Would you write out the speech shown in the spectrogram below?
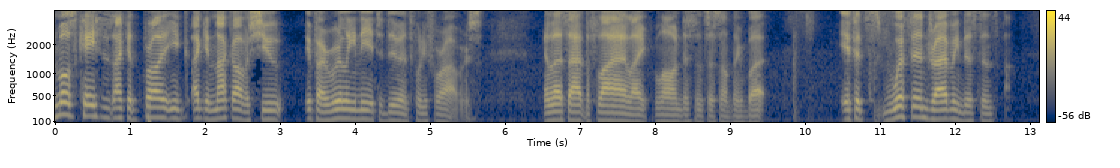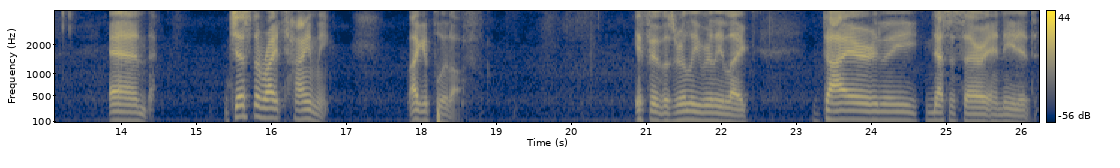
most cases I could probably I can knock off a shoot if I really need to do in 24 hours. Unless I have to fly like long distance or something, but if it's within driving distance and just the right timing, I could pull it off. If it was really, really like direly necessary and needed,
